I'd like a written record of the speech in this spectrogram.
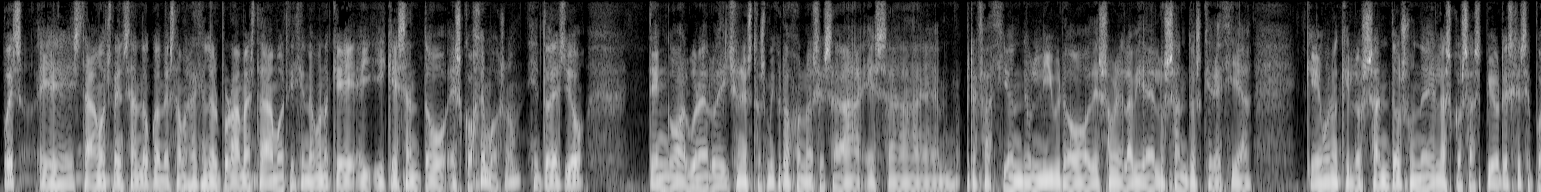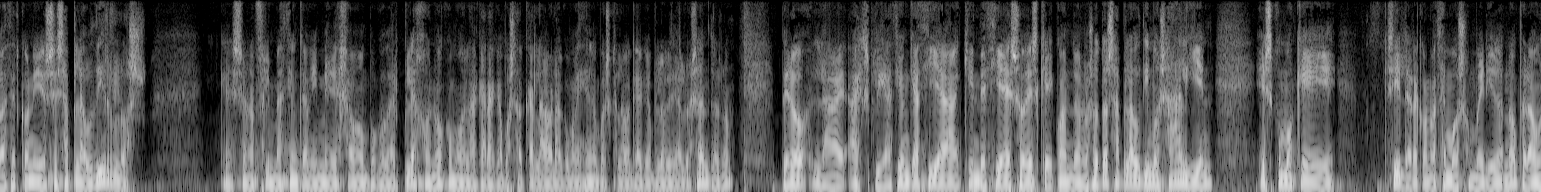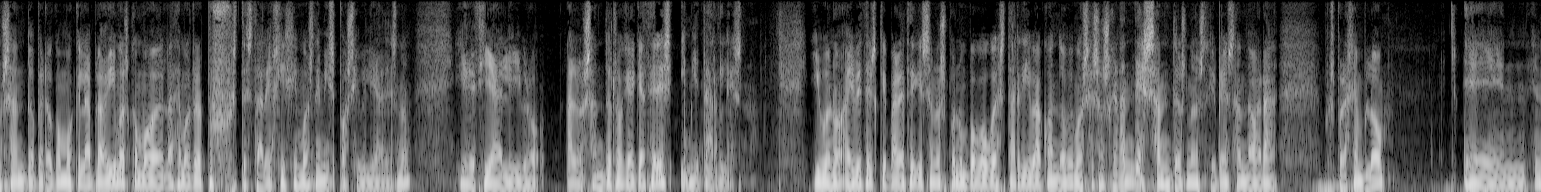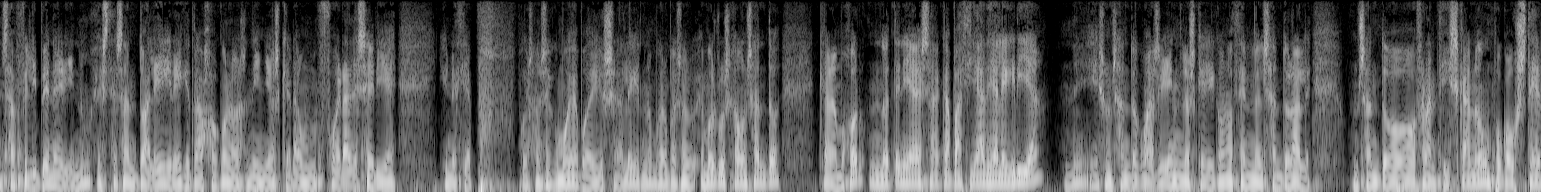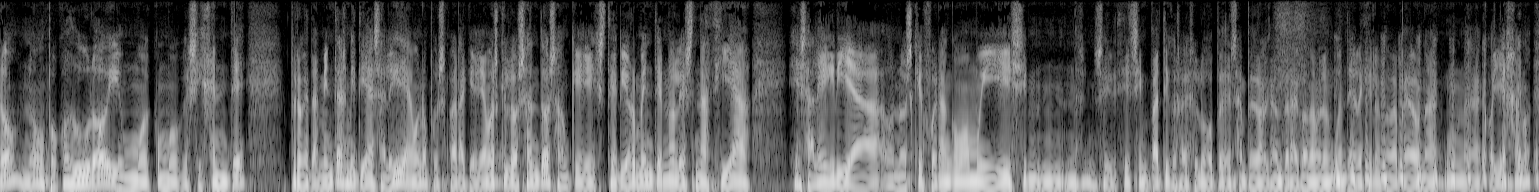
pues eh, estábamos pensando, cuando estábamos haciendo el programa, estábamos diciendo, bueno, ¿qué, ¿y qué santo escogemos? ¿no? Y entonces yo tengo, alguna vez lo he dicho en estos micrófonos, esa, esa eh, prefación de un libro de sobre la vida de los santos que decía que, bueno, que los santos, una de las cosas peores que se puede hacer con ellos es aplaudirlos que es una afirmación que a mí me dejaba un poco perplejo, ¿no? Como la cara que ha puesto Carla ahora, como diciendo, pues claro que hay que aplaudir a los santos, ¿no? Pero la explicación que hacía quien decía eso es que cuando nosotros aplaudimos a alguien, es como que sí, le reconocemos un mérito, ¿no? Pero a un santo, pero como que le aplaudimos como le hacemos ver, puf, esto está lejísimos de mis posibilidades, ¿no? Y decía el libro, a los santos lo que hay que hacer es imitarles, ¿no? Y bueno, hay veces que parece que se nos pone un poco cuesta arriba cuando vemos esos grandes santos, ¿no? Estoy pensando ahora, pues por ejemplo, en, en, San Felipe Neri, ¿no? Este santo alegre que trabajó con los niños, que era un fuera de serie, y uno decía, pues no sé cómo voy a poder yo ser alegre, ¿no? Bueno, pues hemos buscado un santo que a lo mejor no tenía esa capacidad de alegría, ¿eh? es un santo más bien los que conocen el santoral, un santo franciscano, un poco austero, ¿no? Un poco duro y un como exigente, pero que también transmitía esa alegría. Bueno, pues para que veamos que los santos, aunque exteriormente no les nacía esa alegría, o no es que fueran como muy, no sé decir simpáticos, a ver si luego San Pedro Alcántara cuando me lo encuentre en el cielo me va a pegar una, una colleja, ¿no?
